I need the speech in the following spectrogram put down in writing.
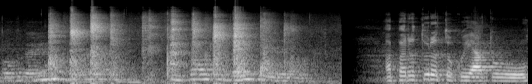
Благодаря. Апаратурата, която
